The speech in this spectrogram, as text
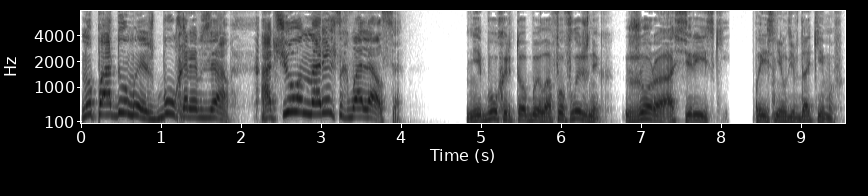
Ну, подумаешь, бухаря взял. А чё он на рельсах валялся? Не бухарь то был, а фуфлыжник. Жора ассирийский, пояснил Евдокимов.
